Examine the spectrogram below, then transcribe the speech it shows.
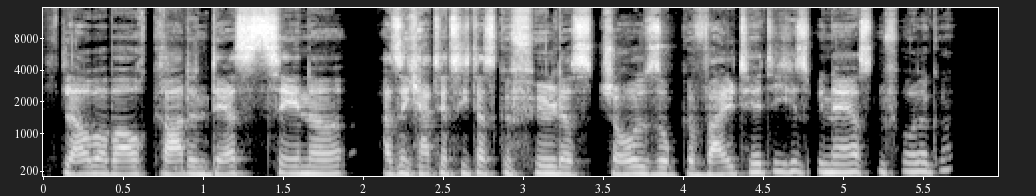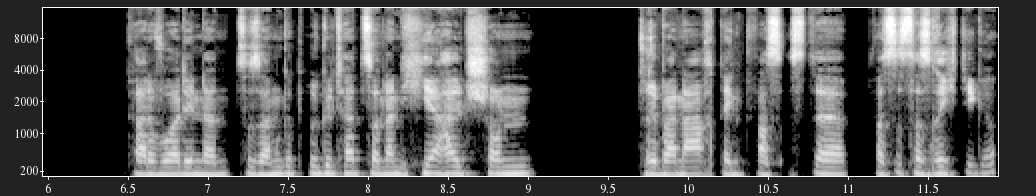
Ich glaube aber auch gerade in der Szene, also ich hatte jetzt nicht das Gefühl, dass Joel so gewalttätig ist wie in der ersten Folge. Gerade wo er den dann zusammengeprügelt hat, sondern hier halt schon drüber nachdenkt, was ist der, was ist das Richtige?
